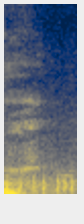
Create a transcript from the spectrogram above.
はあ。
